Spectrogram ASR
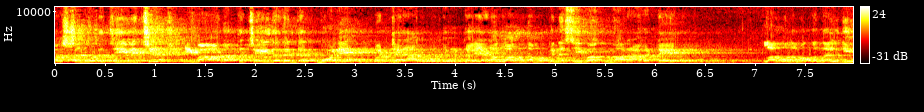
വർഷം കൂടെ ജീവിച്ച് ഇബാദത്ത് ചെയ്തതിന്റെ കൂലി ഒറ്റ രാവ് കൊണ്ട് കിട്ടുകയാണ്. അള്ളാഹു നമുക്ക് നസീബാക്കുമാറാകട്ടെ. അള്ളാഹു നമുക്ക് നൽകി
